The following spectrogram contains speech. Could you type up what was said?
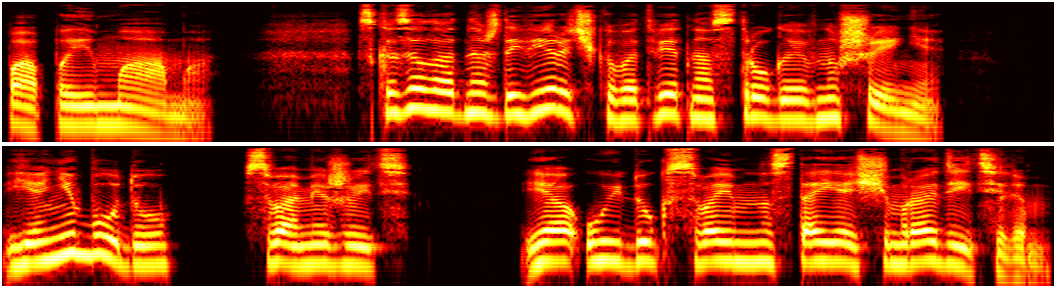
папа и мама», — сказала однажды Верочка в ответ на строгое внушение. «Я не буду с вами жить. Я уйду к своим настоящим родителям».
